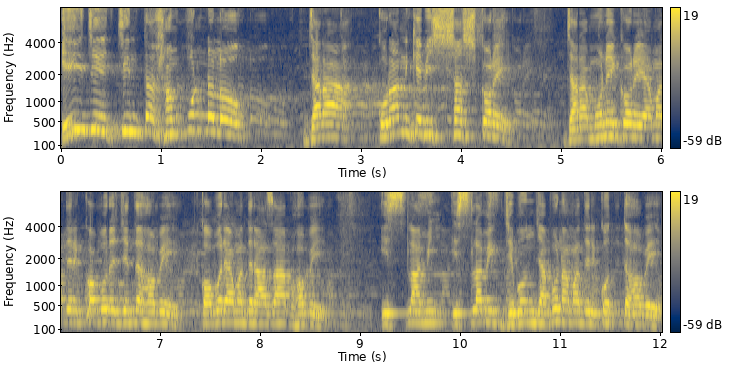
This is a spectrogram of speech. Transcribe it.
এই যে চিন্তা সম্পূর্ণ লোক, যারা কোরআনকে বিশ্বাস করে, যারা মনে করে আমাদের কবরে যেতে হবে, কবরে আমাদের আজাব হবে, ইসলামী, ইসলামিক জীবনযাপন আমাদের করতে হবে,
